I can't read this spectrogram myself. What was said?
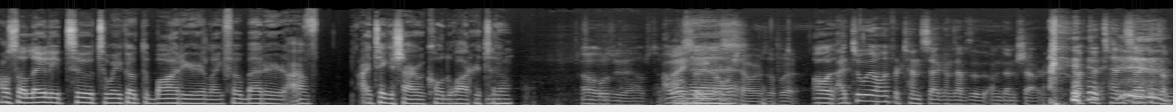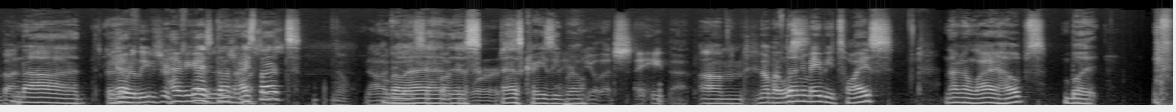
also lately too to wake up the body or like feel better. I've I take a shower with cold water too. Oh, Supposedly that helps too. I I, will say- Yeah. cold showers but oh, I do it only for ten seconds after I'm done showering. After ten seconds, I'm done. Nah, Because it relieves your. have you guys done ice baths? No. No, dude, Bro, that's the that, fucking that's worst. that's crazy, bro. Yo, that's I hate that. Um, no, but I I've done it maybe twice. Not gonna lie, it helps, but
